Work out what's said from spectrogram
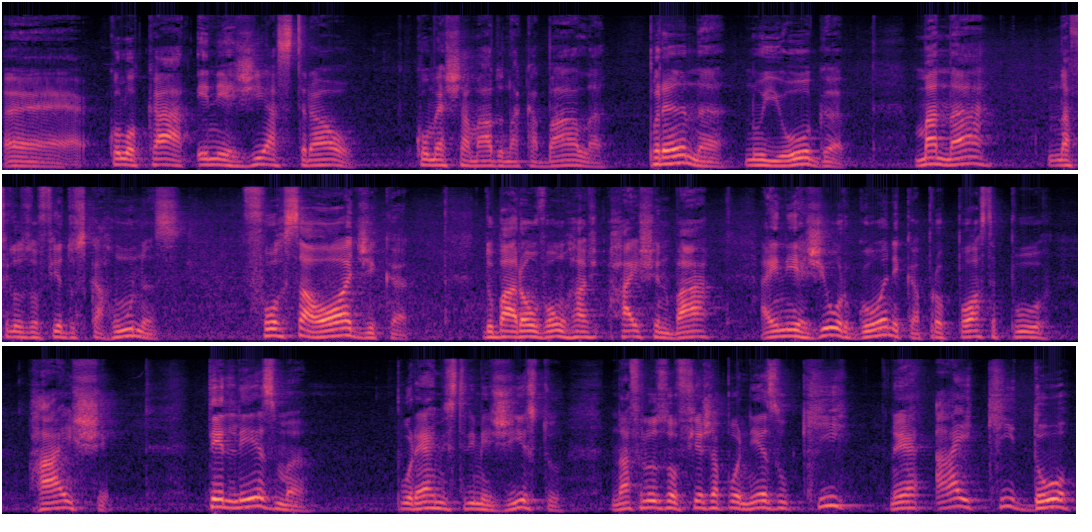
é, colocar energia astral, como é chamado na Cabala, prana no yoga, maná na filosofia dos Kahunas, força ódica do barão von Reichenbach, a energia orgânica proposta por Reich, telesma por Hermes Trismegisto, na filosofia japonesa o Ki, né, Aikido,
